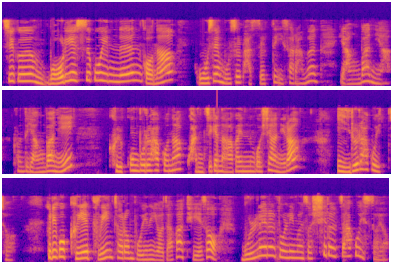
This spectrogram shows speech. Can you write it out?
지금 머리에 쓰고 있는 거나 옷의 못을 봤을 때 이 사람은 양반이야. 그런데 양반이 글 공부를 하거나 관직에 나아가 있는 것이 아니라 일을 하고 있죠. 그리고 그의 부인처럼 보이는 여자가 뒤에서 물레를 돌리면서 시를 짜고 있어요.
